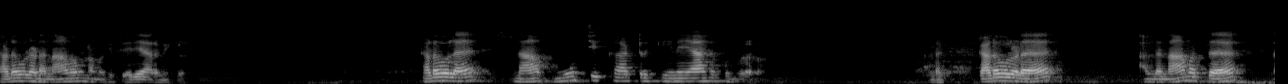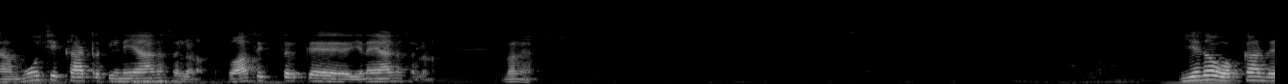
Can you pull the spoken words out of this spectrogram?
கடவுளோட நாமமும் நமக்கு தெரிய ஆரம்பிக்கும். கடவுளை நாம் மூச்சு காற்றுக்கு இணையாக கும்பிடணும். அந்த கடவுளோட அந்த நாமத்தை நான் மூச்சு காற்றுக்கு இணையாக சொல்லணும். சுவாசித்திற்கு இணையாக சொல்லணும். பாருங்க. ஏதோ உட்காந்து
